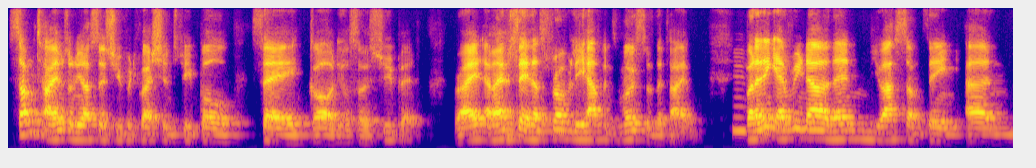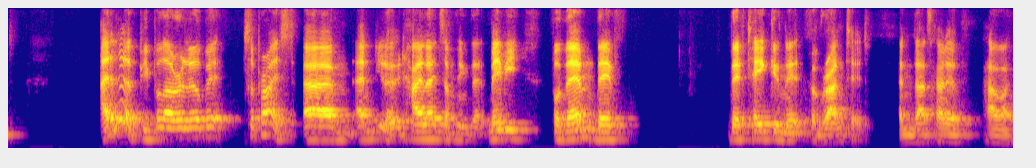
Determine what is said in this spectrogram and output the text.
sometimes when you ask those stupid questions, people say, God, you're so stupid. Right. And I would say that's probably happens most of the time. Mm-hmm. But I think every now and then you ask something and I don't know, people are a little bit surprised. Um, and you know, it highlights something that maybe for them they've they've taken it for granted. And that's kind of how I,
